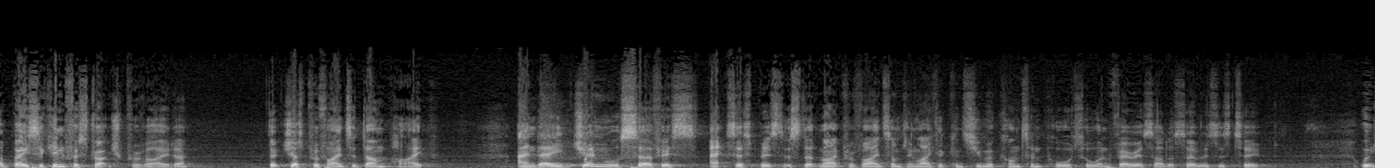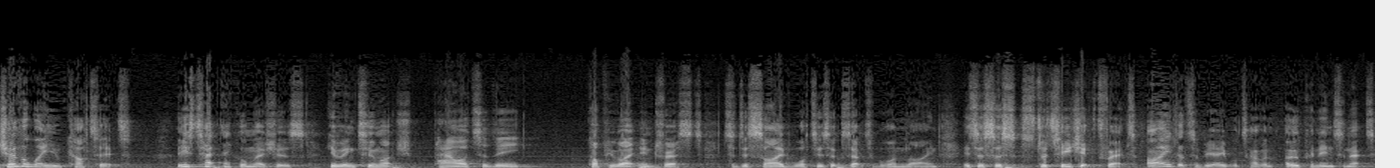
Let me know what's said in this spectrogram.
a basic infrastructure provider that just provides a dumb pipe and a general service access business that might provide something like a consumer content portal and various other services too. Whichever way you cut it, these technical measures giving too much power to the copyright interest to decide what is acceptable online is a strategic threat, either to be able to have an open internet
